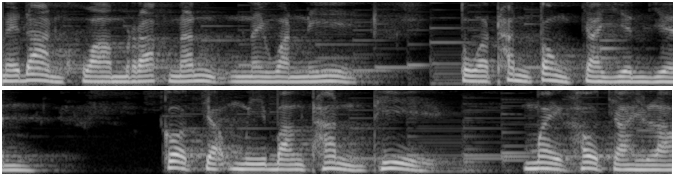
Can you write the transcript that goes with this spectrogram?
ในด้านความรักนั้นในวันนี้ ตัวท่านต้องใจเย็นๆก็จะมีบางท่านที่ไม่เข้าใจเรา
